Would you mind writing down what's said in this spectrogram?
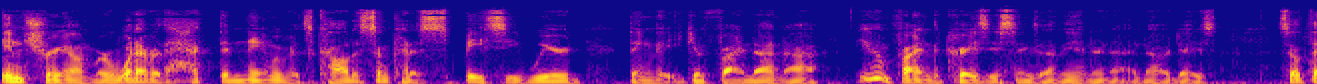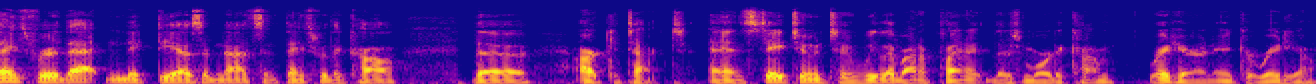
Intrium or whatever the heck the name of it's called. It's some kind of spacey, weird thing that you can find on uh, you can find the craziest things on the internet nowadays. So thanks for that, Nick Diaz of Knots, and thanks for the call, the architect. And stay tuned to We Live on a Planet. There's more to come right here on Anchor Radio.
